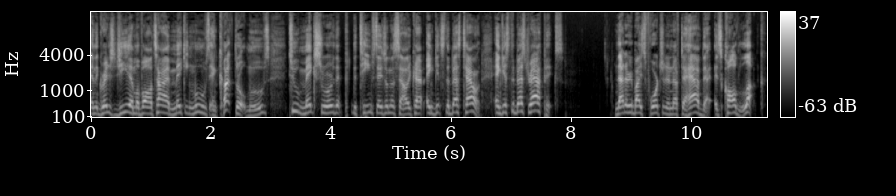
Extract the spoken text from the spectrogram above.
and the greatest GM of all time making moves and cutthroat moves to make sure that the team stays on the salary cap and gets the best talent and gets the best draft picks. Not everybody's fortunate enough to have that. It's called luck.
